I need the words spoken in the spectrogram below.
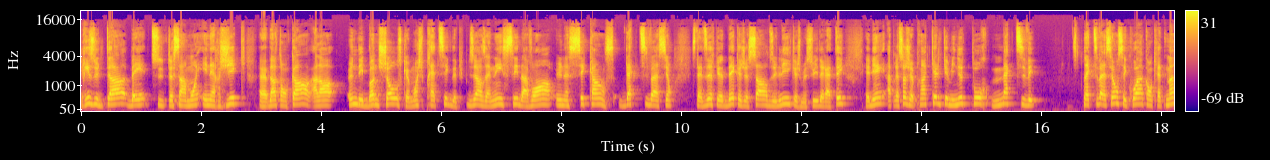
Résultat, ben, tu te sens moins énergique dans ton corps. Alors, une des bonnes choses que moi je pratique depuis plusieurs années, c'est d'avoir une séquence d'activation. C'est-à-dire que dès que je sors du lit, que je me suis hydraté, eh bien, après ça, je prends quelques minutes pour m'activer. L'activation, c'est quoi concrètement?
